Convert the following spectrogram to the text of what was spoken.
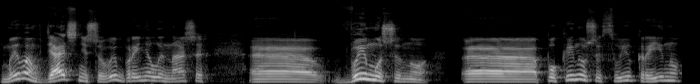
Ми вам вдячні, що ви прийняли наших е, вимушено е, покинувших свою країну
